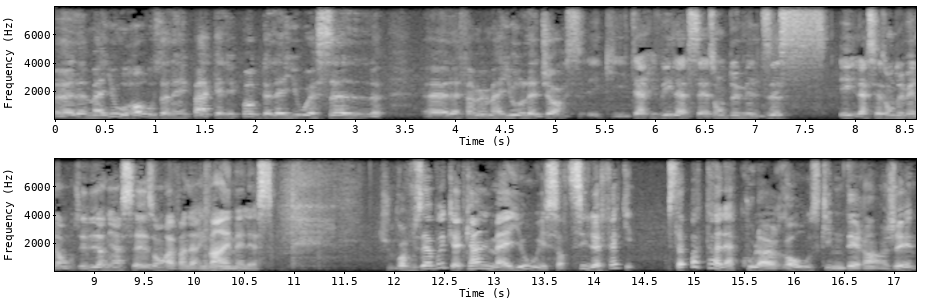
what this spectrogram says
euh, le maillot rose de l'Impact à l'époque de la USL, euh, le fameux maillot Legos, qui est arrivé la saison 2010 et la saison 2011, les deux dernières saisons avant d'arriver en MLS. Je vais vous avouer que quand le maillot est sorti, le fait que c'était pas tant la couleur rose qui me dérangeait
